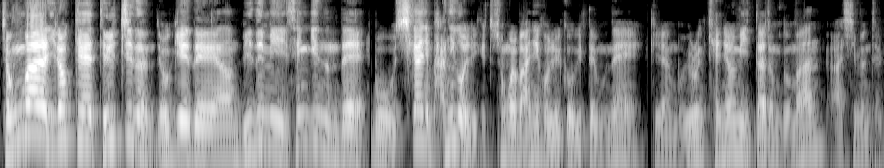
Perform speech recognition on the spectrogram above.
정말 이렇게 될지는 여기에 대한 믿음이 생기는데 뭐 시간이 많이 걸리겠죠. 정말 많이 걸릴 거기 때문에 그냥 뭐 이런 개념이 있다 정도만 아시면 될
